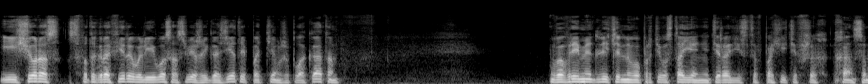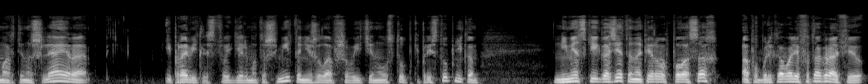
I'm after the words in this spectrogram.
и еще раз сфотографировали его со свежей газетой под тем же плакатом. Во время длительного противостояния террористов, похитивших Ханса Мартина Шляера, и правительства Гельмута Шмидта, не желавшего идти на уступки преступникам, немецкие газеты на первых полосах опубликовали фотографию.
